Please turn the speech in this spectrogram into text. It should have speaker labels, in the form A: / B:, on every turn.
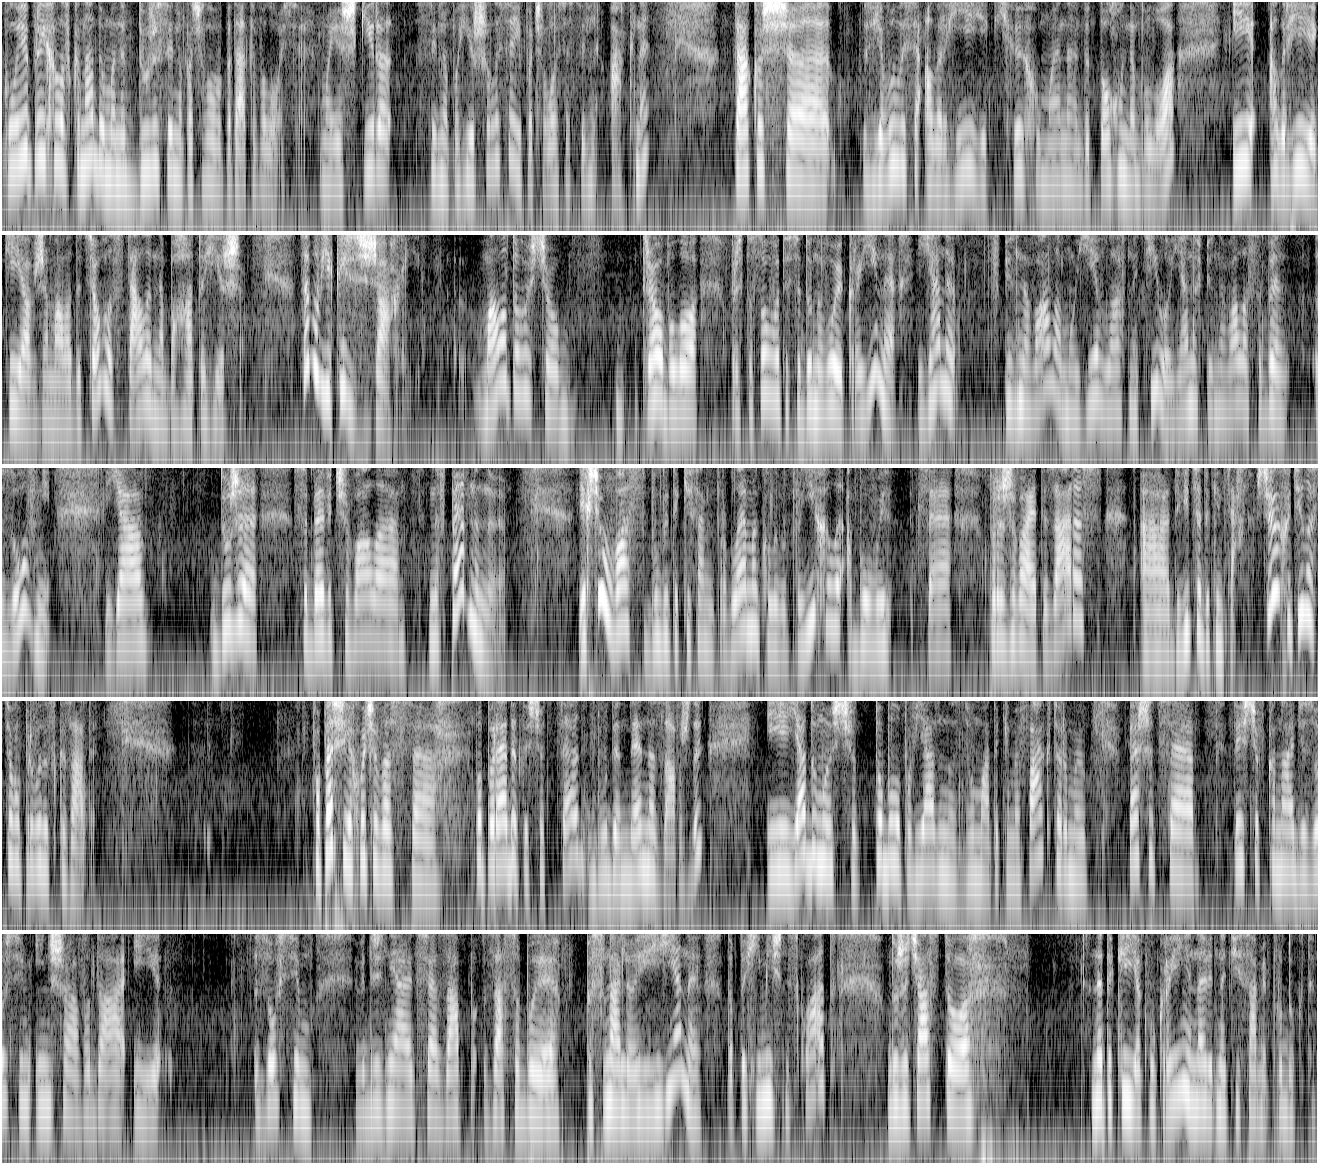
A: Коли я приїхала в Канаду, у мене дуже сильно почало випадати волосся. Моя шкіра сильно погіршилася і почалося сильне акне. Також е, з'явилися алергії, яких у мене до того не було. І алергії, які я вже мала до цього, стали набагато гірше. Це був якийсь жах. Мало того, що треба було пристосовуватися до нової країни, я не впізнавала моє власне тіло, я не впізнавала себе зовні. Я дуже себе відчувала невпевненою. Якщо у вас були такі самі проблеми, коли ви приїхали, або ви це переживаєте зараз, дивіться до кінця. Що я хотіла з цього приводу сказати? По-перше, я хочу вас е, попередити, що це буде не назавжди. І я думаю, що то було пов'язано з двома такими факторами. Перше, це те, що в Канаді зовсім інша вода і зовсім відрізняються засоби персональної гігієни, тобто хімічний склад, дуже часто не такий, як в Україні, навіть на ті самі продукти.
